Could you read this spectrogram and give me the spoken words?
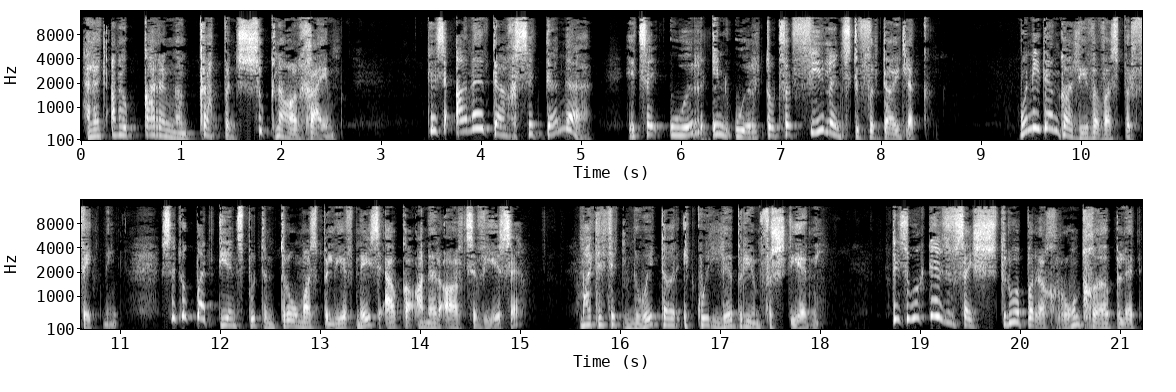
Hulle het aanhou karring en krap en soek na haar geheim. "Dis ander dag se dinge," het sy oor en oor tot vervelings toe verduidelik. Moenie dink haar lewe was perfek nie. Sy het ook baie teenspoed en traumas beleef, nes elke ander aardse wese. Maar dit het nooit haar ekwilibrium versteur nie. Dis ook nie asof sy stroperig rondgehuppel het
